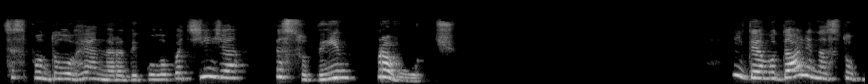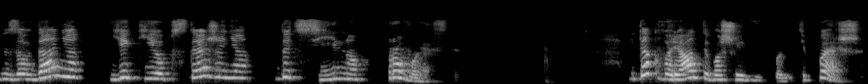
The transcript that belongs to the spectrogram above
це спондилогенна радикулопатія С1 праворуч. Йдемо далі. Наступне завдання, які обстеження доцільно провести. І так, варіанти вашої відповіді. Перше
